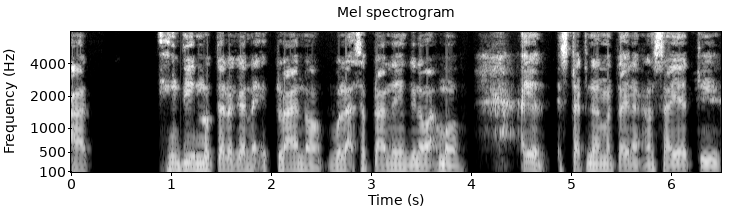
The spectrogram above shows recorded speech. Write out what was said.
at hindi mo talaga na iplano, wala sa plano yung ginawa mo, ayun, start na naman tayo ng anxiety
